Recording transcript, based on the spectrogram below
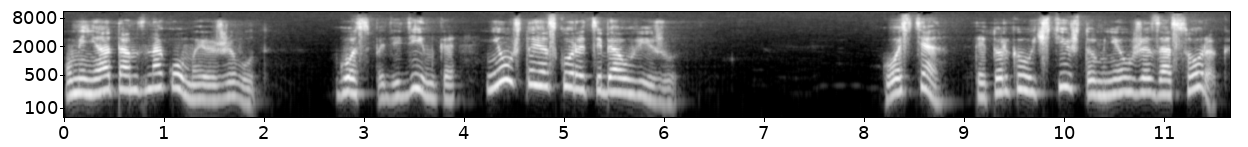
У меня там знакомые живут». «Господи, Динка, неужто я скоро тебя увижу?» «Костя, ты только учти, что мне уже за сорок.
